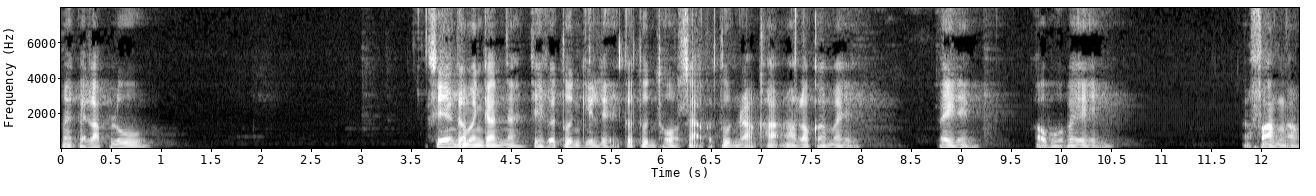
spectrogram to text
ไม่ไปรับรู้ เสียงก็เหมือนกันนะที่กระตุ้นกิเลสกระตุ้นโทสะกระตุ้นราคะเอาเราก็ไม่ไปเอาหูไปฟังเอา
